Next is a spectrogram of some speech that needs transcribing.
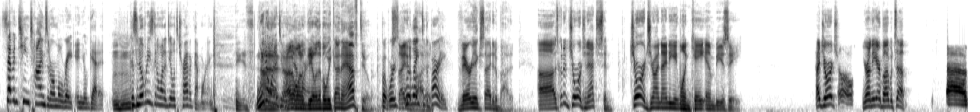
17 times the normal rate and you'll get it. Because nobody's going to want to deal with traffic that morning. we don't wanna deal with I don't want to deal with it, but we kind of have to. But we're, we're late about to the party. Very excited about it. Uh, let's go to George in Atchison. George, you're on 98.1 KMBZ. Hi, George. Hello. You're on the air, bud. What's up? Uh,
